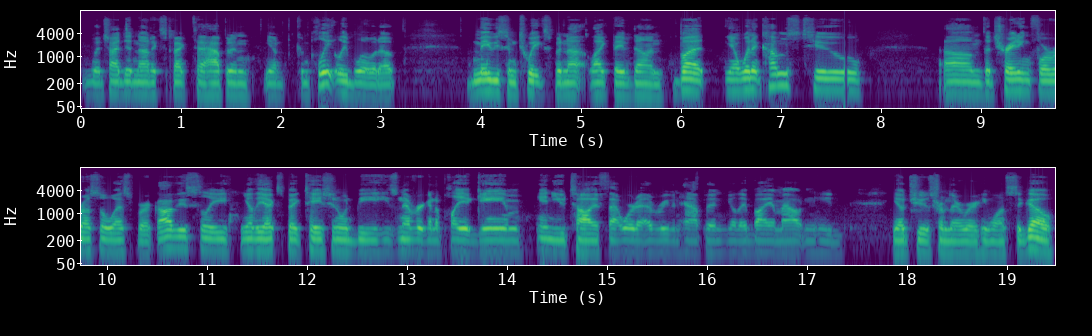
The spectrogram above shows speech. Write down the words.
which I did not expect to happen. You know, completely blow it up. Maybe some tweaks, but not like they've done. But you know, when it comes to um, the trading for Russell Westbrook. Obviously, you know, the expectation would be he's never going to play a game in Utah if that were to ever even happen. You know, they buy him out and he'd, you know, choose from there where he wants to go.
